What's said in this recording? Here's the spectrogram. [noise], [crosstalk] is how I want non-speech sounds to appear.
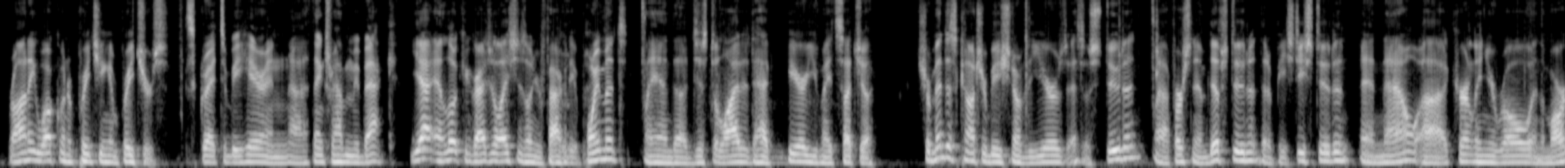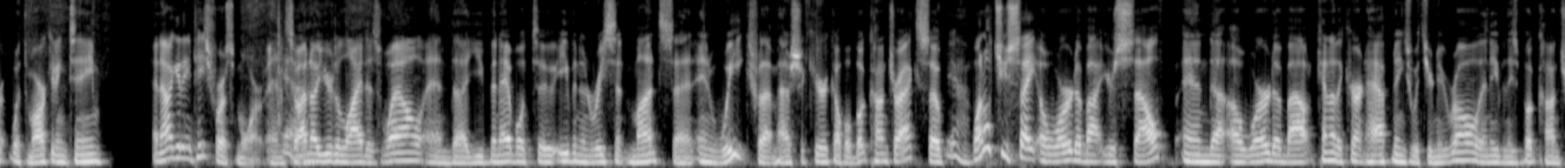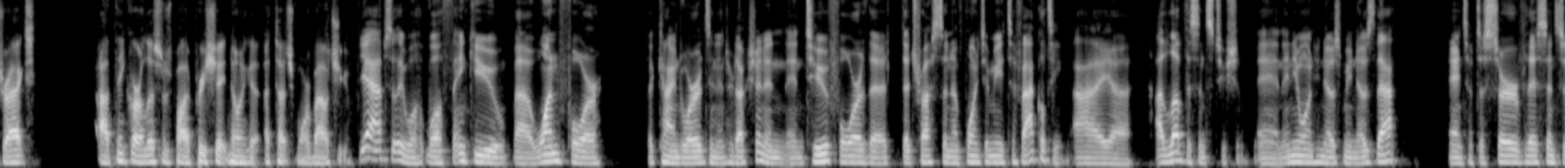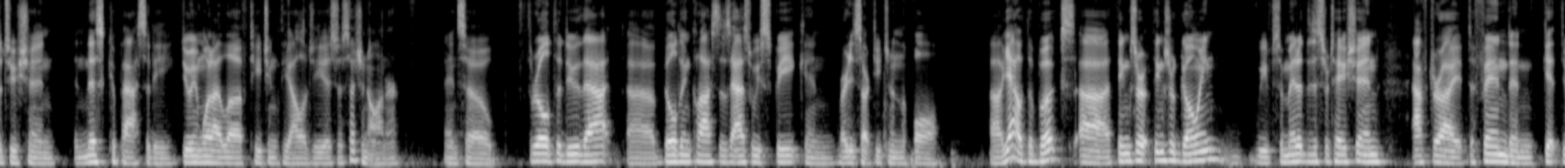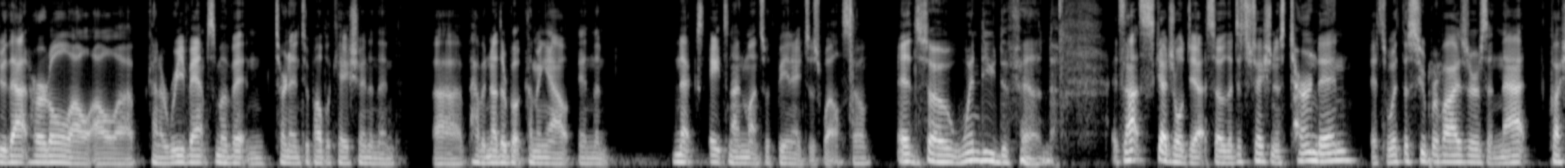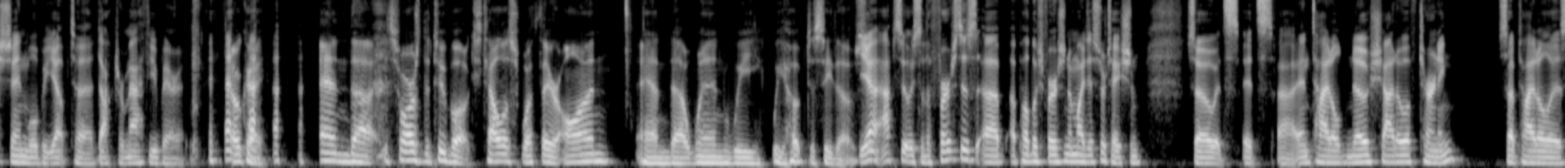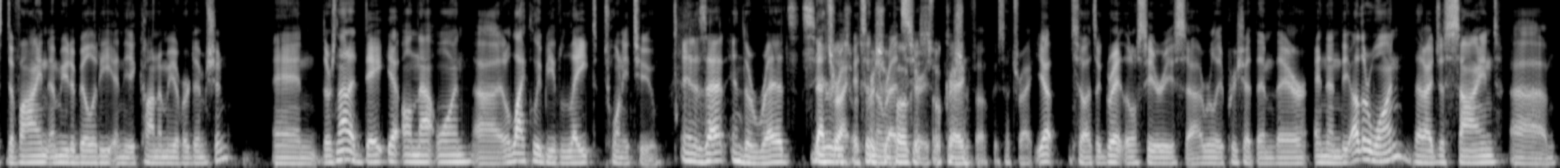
Ronni, welcome to Preaching and Preachers. It's great to be here, and uh, thanks for having me back. Yeah, and look, congratulations on your faculty appointment, and uh, just delighted to have you here. You've made such a tremendous contribution over the years as a student, uh, first an MDiv student, then a PhD student, and now uh, currently in your role in the mar- with the marketing team, and now getting to teach for us more. And yeah. so I know you're delighted as well, and uh, you've been able to even in recent months and, and, weeks, for that matter, secure a couple book contracts. So yeah. why don't you say a word about yourself and uh, a word about kind of the current happenings with your new role and even these book contracts? I think our listeners probably appreciate knowing a, a touch more about you. Yeah, absolutely. Well, well, thank you. Uh, one for the kind words and introduction, and, and two for the the trust and appointing me to faculty. I uh, I love this institution, and anyone who knows me knows that. And so to serve this institution in this capacity, doing what I love, teaching theology, is just such an honor. And so thrilled to do that. Uh, building classes as we speak, and ready to start teaching in the fall. Uh, yeah, with the books, uh, things are things are going. We've submitted the dissertation. After I defend and get through that hurdle, I'll, I'll uh, kind of revamp some of it and turn it into publication, and then uh, have another book coming out in the next eight to nine months with B&H as well. So, and so when do you defend? It's not scheduled yet. So the dissertation is turned in. It's with the supervisors, and that question will be up to Dr. Matthew Barrett. [laughs] okay. And uh, as far as the two books, tell us what they're on and uh, when we we hope to see those. Yeah, absolutely. So the first is uh, a published version of my dissertation. So it's it's uh, entitled "No Shadow of Turning." Subtitle is "Divine Immutability and the Economy of Redemption." And there's not a date yet on that one. Uh, it'll likely be late 22. And is that in the Reds series? That's right. It's Christian in the Reds Focus? series okay. Christian Focus. That's right. Yep. So it's a great little series. I really appreciate them there. And then the other one that I just signed, um,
